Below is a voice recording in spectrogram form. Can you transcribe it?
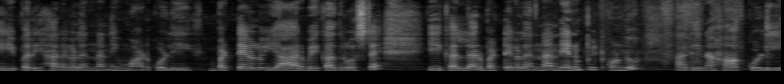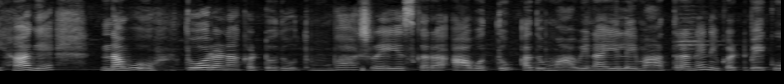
ಈ ಪರಿಹಾರಗಳನ್ನು ನೀವು ಮಾಡ್ಕೊಳ್ಳಿ. ಬಟ್ಟೆಗಳು ಯಾರು ಬೇಕಾದರೂ ಅಷ್ಟೇ ಈ ಕಲ್ಲರ್ ಬಟ್ಟೆಗಳನ್ನು ನೆನಪಿಟ್ಕೊಂಡು ಆ ಹಾಕ್ಕೊಳ್ಳಿ. ಹಾಗೆ ನಾವು ತೋರಣ ಕಟ್ಟೋದು ತುಂಬ ಶ್ರೇಯಸ್ಕರ ಆವತ್ತು ಅದು ಮಾವಿನ ಎಲೆ ಮಾತ್ರನೇ ನೀವು ಕಟ್ಟಬೇಕು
